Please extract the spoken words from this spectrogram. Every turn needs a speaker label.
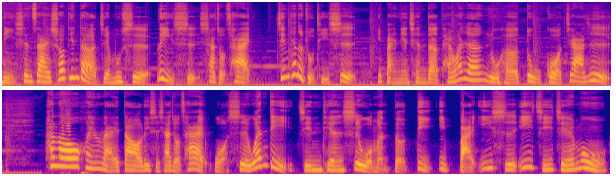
Speaker 1: 你现在收听的节目是《历史下酒菜》，今天的主题是一百年前的台湾人如何度过假日。Hello，欢迎来到《历史下酒菜》，我是 Wendy，今天是我们的第一百一十一集节目。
